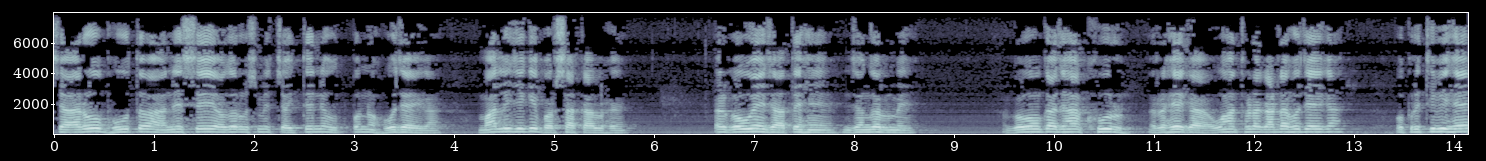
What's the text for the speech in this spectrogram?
चारों भूत आने से अगर उसमें चैतन्य उत्पन्न हो जाएगा, मान लीजिए कि वर्षा काल है, और गौएँ जाते हैं जंगल में गौों का जहाँ खुर रहेगा, वहाँ थोड़ा गाढ़ा हो जाएगा, वो पृथ्वी है,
